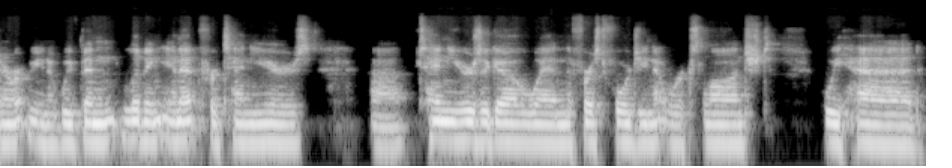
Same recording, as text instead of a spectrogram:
been you know we've been living in it for 10 years. Uh, 10 years ago when the first 4g networks launched we had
